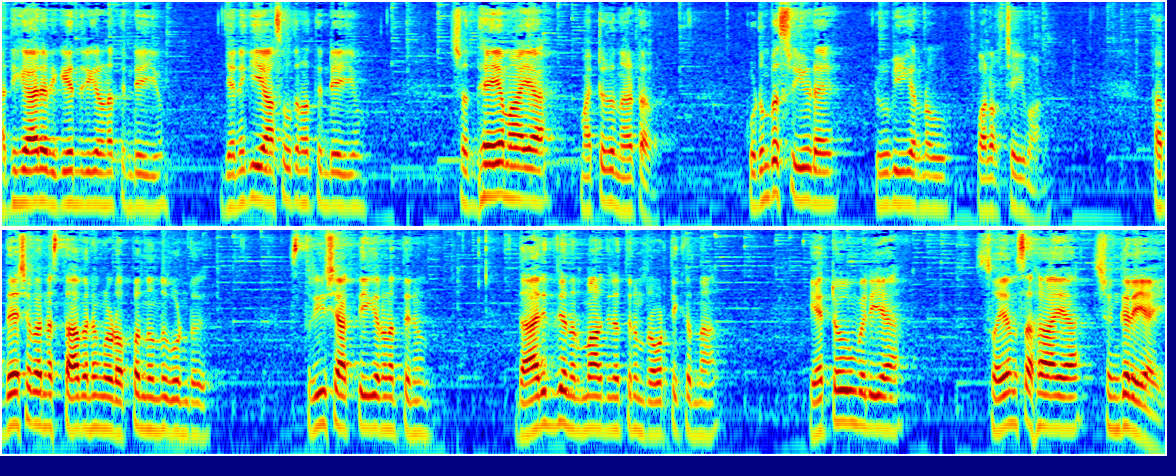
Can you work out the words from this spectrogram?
അധികാര വികേന്ദ്രീകരണത്തിന്റെയും ജനകീയ ആസൂത്രണത്തിന്റെയും ശ്രദ്ധേയമായ മറ്റൊരു നേട്ടം കുടുംബശ്രീയുടെ രൂപീകരണവും വളർച്ചയുമാണ്. തദ്ദേശഭരണ സ്ഥാപനങ്ങളോടൊപ്പം നിന്നുകൊണ്ട് സ്ത്രീ ശാക്തീകരണത്തിനും ദാരിദ്ര്യ നിർമ്മാർജനത്തിനും പ്രവർത്തിക്കുന്ന ഏറ്റവും വലിയ സ്വയം സഹായ ശൃംഖലയായി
